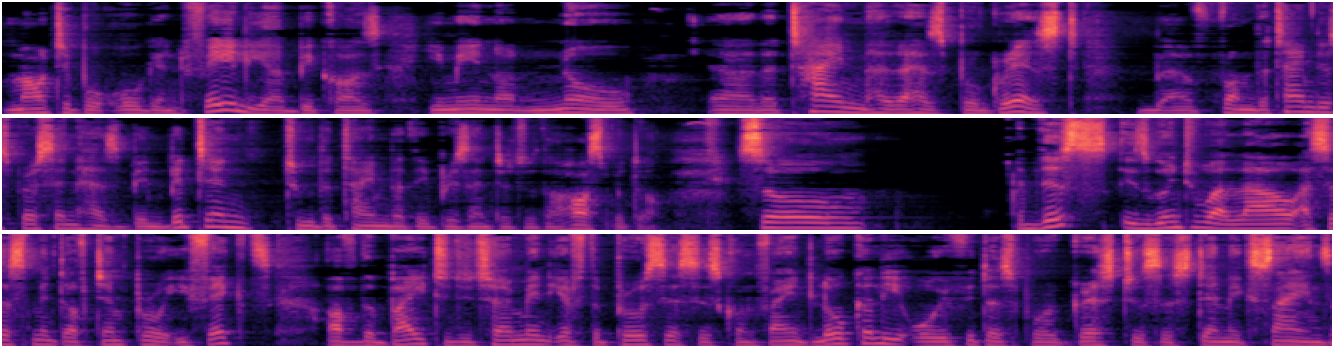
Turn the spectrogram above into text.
multiple organ failure because you may not know uh, the time that has progressed uh, from the time this person has been bitten to the time that they presented to the hospital. So this is going to allow assessment of temporal effects of the bite to determine if the process is confined locally or if it has progressed to systemic signs,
